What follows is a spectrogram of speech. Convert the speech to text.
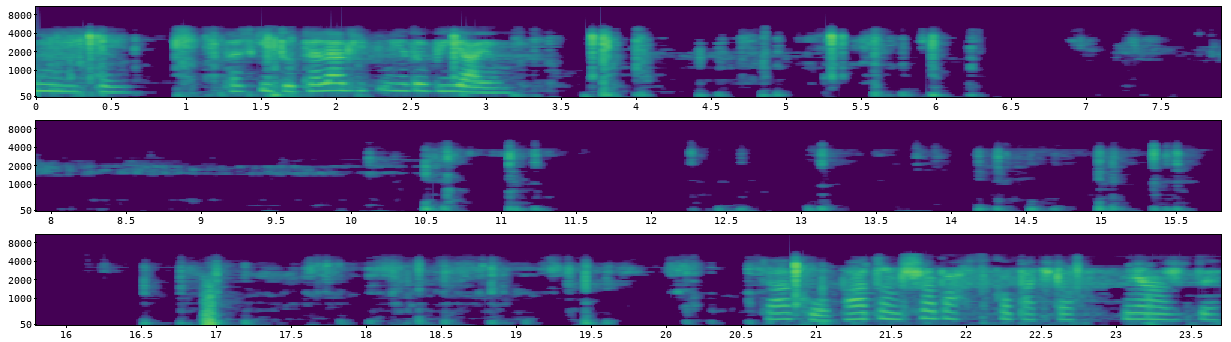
Kurde. Bez kitu, te lagi mnie dobijają. Tak, łopatą trzeba skopać to. Nie że ty...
